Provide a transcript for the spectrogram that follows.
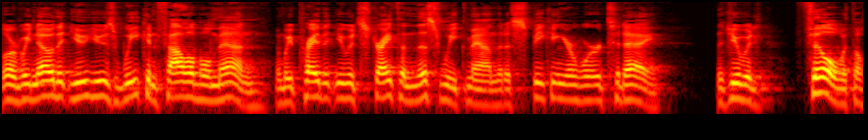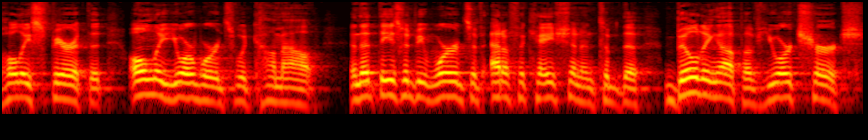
Lord, we know that you use weak and fallible men, and we pray that you would strengthen this weak man that is speaking your word today, that you would fill with the Holy Spirit, that only your words would come out, and that these would be words of edification and to the building up of your church,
